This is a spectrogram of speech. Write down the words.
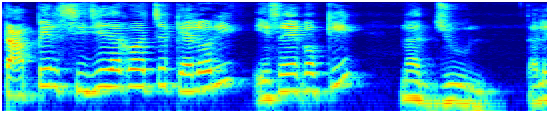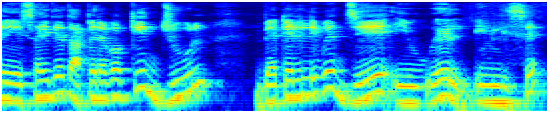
তাপের সিজি একক হচ্ছে ক্যালোরি, এসআই একক কি? না, জুল। তাহলে এসআইতে তাপের একক কি? জুল, ব্যাকেটে লিখবে জে ইউএল ইংলিশে।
